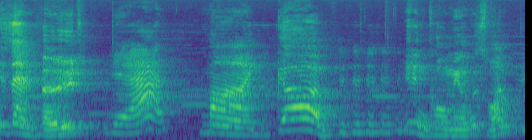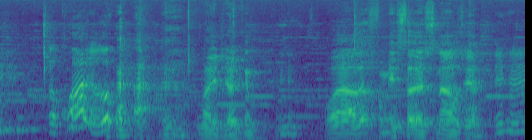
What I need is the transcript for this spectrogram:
Is that food? เดี๋ยว My God! You didn't call me on this one. เออข้อหรือ Am I joking? Wow, that's from yesterday, snails, yeah? อือหือ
